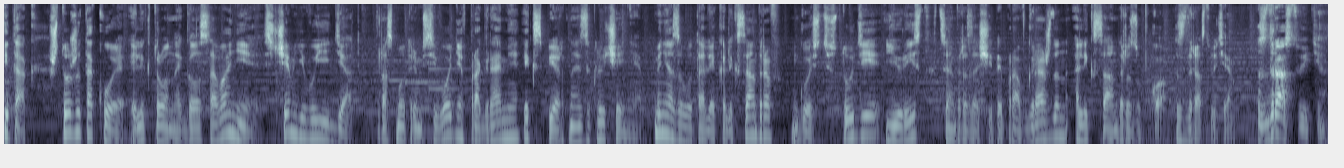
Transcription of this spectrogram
Итак, что же такое электронное голосование, с чем его едят? Рассмотрим сегодня в программе «Экспертное заключение». Меня зовут Олег Александров, гость студии, юрист Центра защиты прав граждан Александр Зубко. Здравствуйте. Здравствуйте.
